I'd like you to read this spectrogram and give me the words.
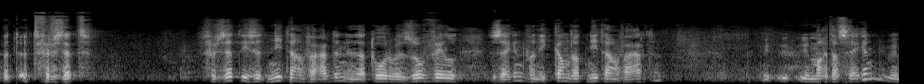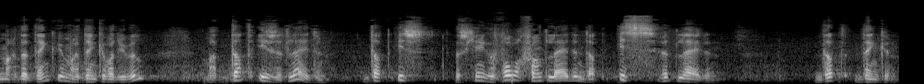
Het, het verzet, Verzet is het niet aanvaarden, en dat horen we zoveel zeggen, van ik kan dat niet aanvaarden. U, u, mag dat zeggen, u mag dat denken, u mag denken wat u wil, maar dat is het lijden. Dat is Dat is geen gevolg van het lijden, dat is het lijden. Dat denken.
